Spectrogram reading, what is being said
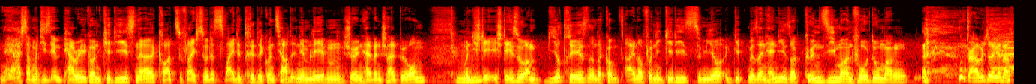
naja, ich sag mal, diese Impericon-Kiddies, ne, gerade so vielleicht so das zweite, dritte Konzert in dem Leben, schön Heaven Shall Burn. Mhm. Und ich stehe ich steh so am Biertresen und da kommt einer von den Kiddies zu mir, gibt mir sein Handy und sagt, können Sie mal ein Foto machen? da habe ich dann gedacht,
